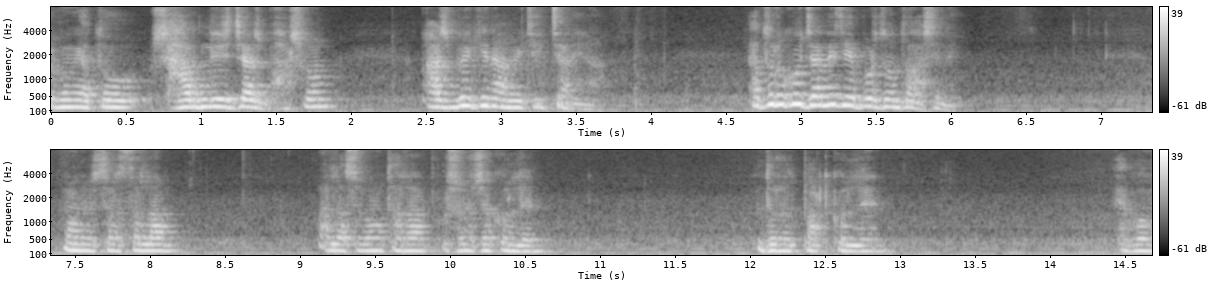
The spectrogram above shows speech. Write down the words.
এবং এত সার নির্যাস ভাষণ আসবে কিনা আমি ঠিক জানি না। এতটুকু জানি যে পর্যন্ত আসেনি। মোহাম্মদ সাল্লাম আল্লাহ সুবাহ তালার প্রশংসা করলেন, দরুদ পাঠ করলেন এবং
